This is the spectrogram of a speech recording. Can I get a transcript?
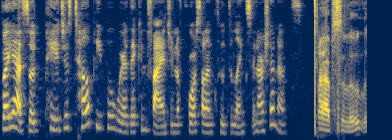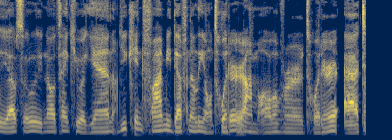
But yeah, so pages tell people where they can find you, and of course, I'll include the links in our show notes. Absolutely, absolutely. No, thank you again. You can find me definitely on Twitter. I'm all over Twitter at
